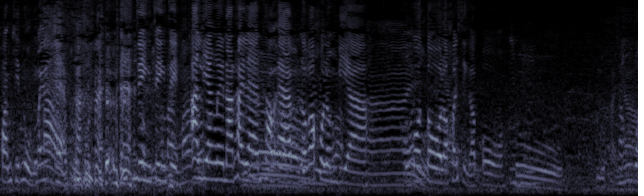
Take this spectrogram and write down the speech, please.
ความคิดหนูหรือเปล่าไม่แอบค่ะจริงจริงจริงอะเรียงเลยนะไทยแลนด์เซาแอฟแล้วก็โคลอมเบีย โกโตแล้วค่อยสิงคโปร์ ถูก ทั้งหว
